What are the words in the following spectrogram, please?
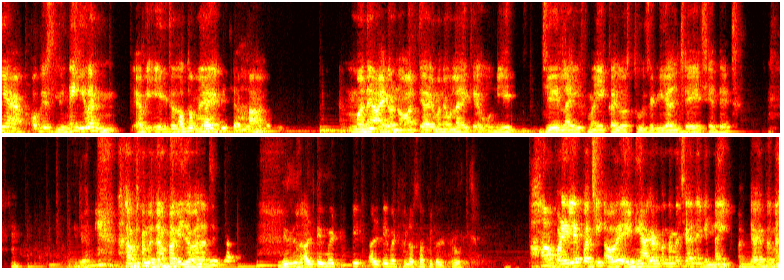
યા ઓબવિયસલી ને ઇવન હવે એ તો તમે મને આઈ ડોન્ટ નો અત્યારે મને એવું લાગે કે ઓનલી જે લાઈફમાં એક જ વસ્તુ છે રિયલ છે એ છે ડેથ આપણે બધા મરી જવાના છે. This is ultimate ultimate philosophical truth હા પણ એટલે પછી હવે એની આગળ પણ તમે છે ને કે નહીં અત્યારે તમે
